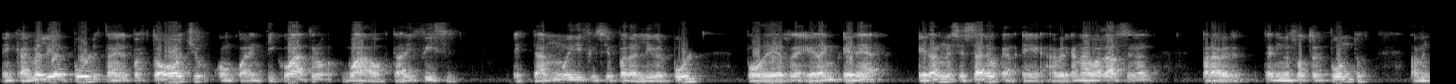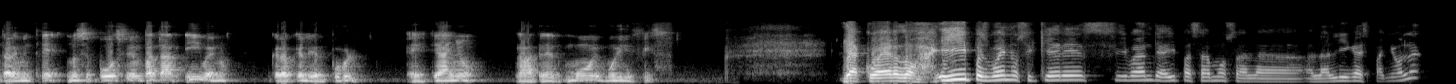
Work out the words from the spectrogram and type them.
En cambio, el Liverpool está en el puesto 8 con 44. Wow, está difícil. Está muy difícil para el Liverpool poder. Era, era, necesario eh, haber ganado al Arsenal para haber tenido esos tres puntos. Lamentablemente no se pudo empatar. Y bueno, creo que el Liverpool este año la va a tener muy, muy difícil. De acuerdo. Y pues bueno, si quieres, Iván, de ahí pasamos a la, a la Liga Española.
